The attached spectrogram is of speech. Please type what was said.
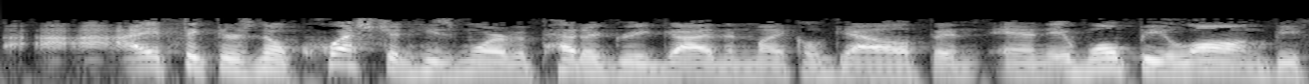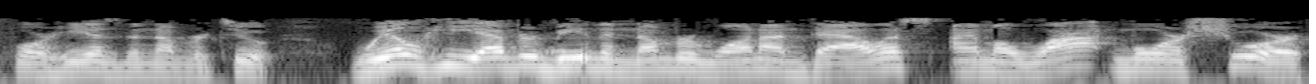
I, think there's no question he's more of a pedigree guy than Michael Gallup, and, and it won't be long before he is the number two. Will he ever be the number one on Dallas? I'm a lot more sure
